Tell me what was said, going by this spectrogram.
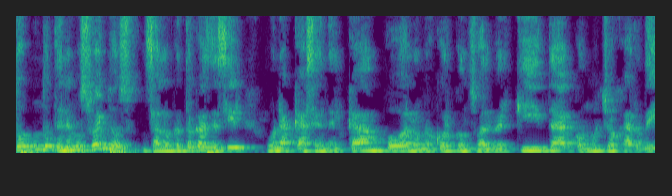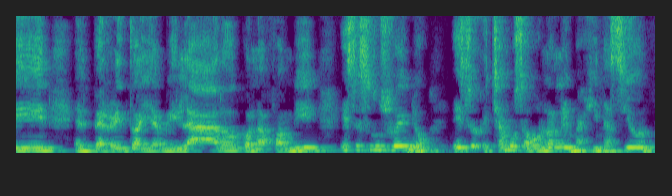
todo el mundo tenemos sueños. O sea, lo que toca es decir, una casa en el campo, a lo mejor con su alberquita, con mucho jardín, el perrito ahí a mi lado, con la familia. Eso es un sueño. Eso echamos a volar la imaginación.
